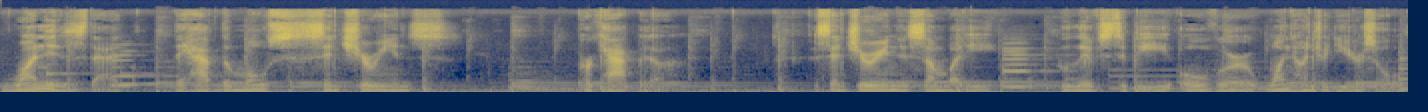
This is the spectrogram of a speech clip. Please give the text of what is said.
One is that they have the most centurions per capita. A centurion is somebody who lives to be over 100 years old.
